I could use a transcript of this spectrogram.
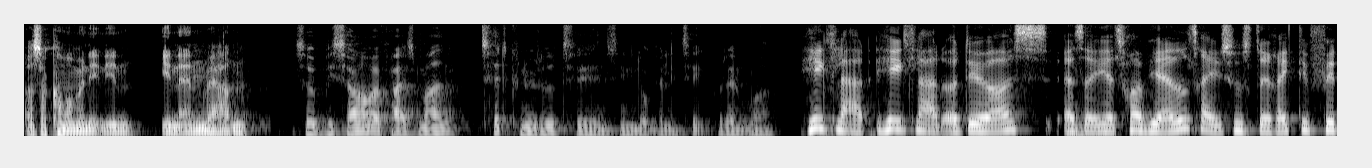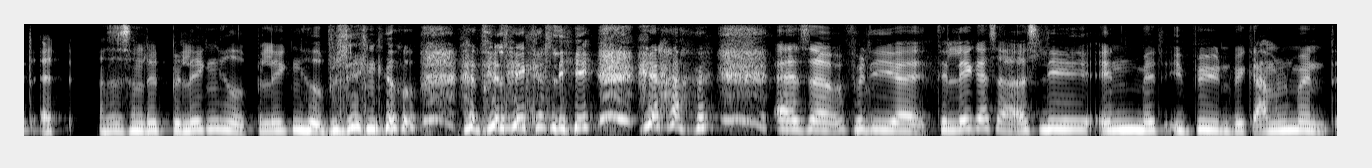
og så kommer man ind i en, i en anden verden. Så Bissau er faktisk meget tæt knyttet til sin lokalitet på den måde. Helt klart, helt klart. Og det er også, altså jeg tror, vi alle tre synes, det er rigtig fedt, at altså sådan lidt beliggenhed, beliggenhed, beliggenhed, at det ligger lige ja, Altså, fordi uh, det ligger så også lige inde midt i byen ved Gammelmønt,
